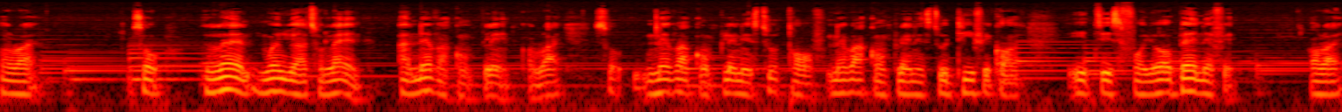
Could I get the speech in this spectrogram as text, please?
All right. So learn when you are to learn and never complain. All right. So never complain is too tough. Never complain is too difficult. It is for your benefit. All right.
